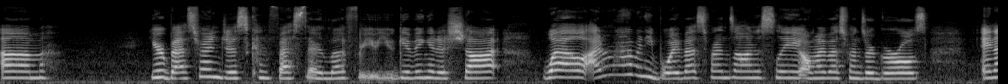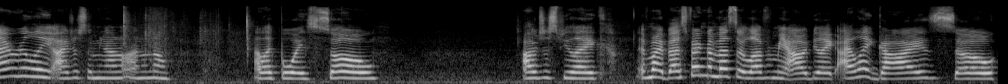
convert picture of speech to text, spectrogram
Um, your best friend just confessed their love for you. You giving it a shot? Well, I don't have any boy best friends, honestly. All my best friends are girls. And I really, I just, I mean, I don't, I don't know. I like boys, so I would just be like, if my best friend confessed their love for me, I would be like, I like guys, so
